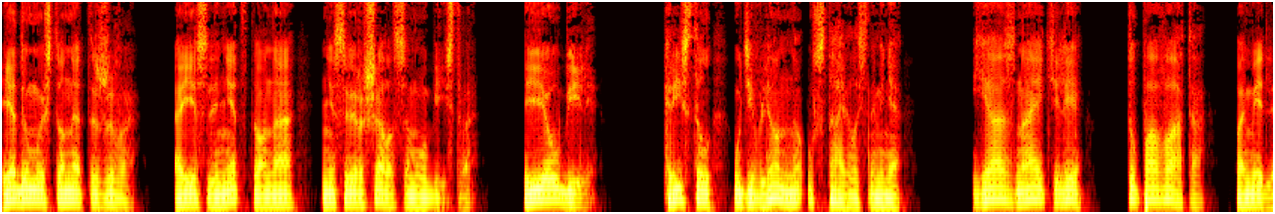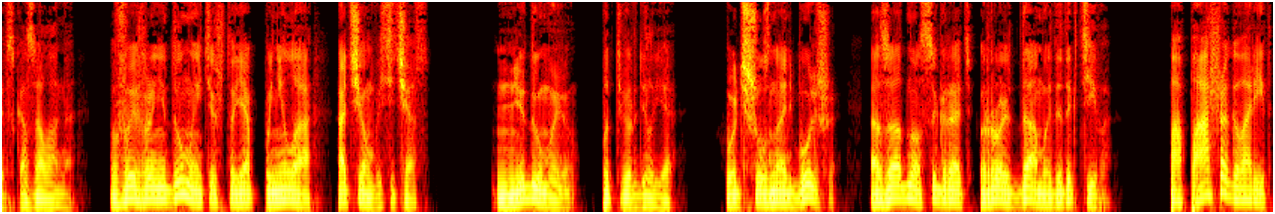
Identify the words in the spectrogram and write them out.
Я думаю, что Нетта жива. А если нет, то она не совершала самоубийство. Ее убили. Кристал удивленно уставилась на меня. «Я, знаете ли, туповато», — помедлив сказала она. «Вы же не думаете, что я поняла, о чем вы сейчас?» «Не думаю», — подтвердил я. «Хочешь узнать больше, а заодно сыграть роль дамы-детектива?» «Папаша говорит,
